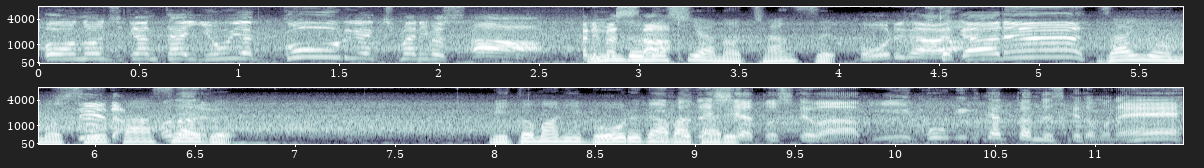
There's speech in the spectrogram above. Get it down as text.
この時間帯ようやくゴールが決まりました。インドネアシアのチャンス。ボールが上がる。ザイオンのスーパーセーブ。三笘にボールが本インド渡るネシアとしてはいい攻撃だったんですけどもね。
